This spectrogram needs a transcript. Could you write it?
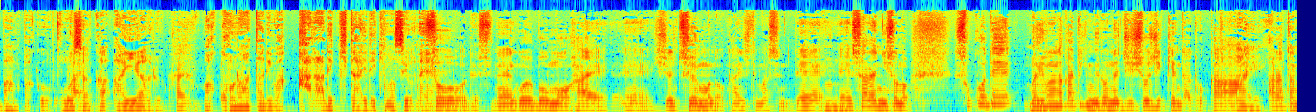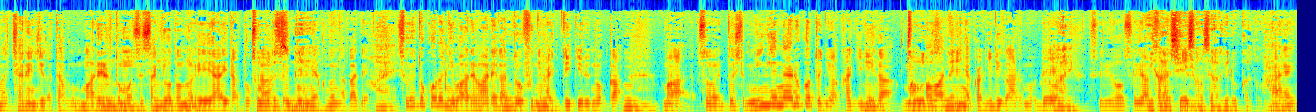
万博、大阪 IR、はい。はい、まあ、このあたりはかなり期待できますよね。そうですね、ご要望も、はい。えー、非常に強いものを感じてますんで、うん、えー、さらにそのそこで、まあ、世の中的にもいろんな実証実験だとか、うん、新たなチャレンジが多分生まれると思うんですよ、先ほどの AI だとか、そう、ね,、いう文脈の中で、はい、そういうところにわれわれがどういうふうに入っていけるのか、うんうん、まあ、そのどうしても人間がやることには限りが、マンパワー的には限りがあるので、はい、それをそういう新しい産性を上げるかと。はい。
